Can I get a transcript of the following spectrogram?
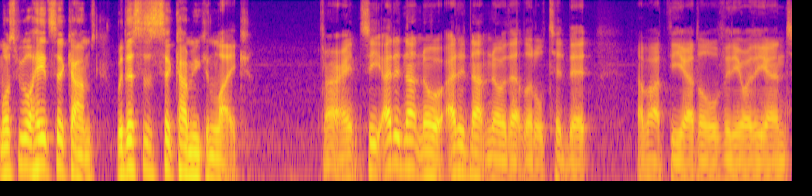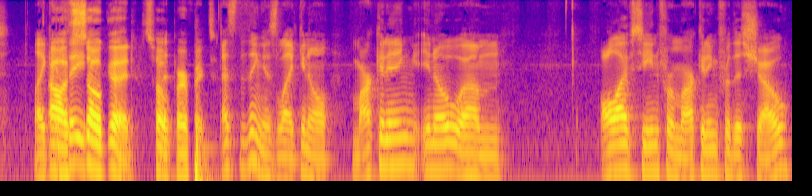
Most people hate sitcoms, but this is a sitcom you can like. All right. See, I did not know. I did not know that little tidbit about the, uh, the little video at the end. Like, Oh, it's they- so good, so But- perfect. That's the thing is like you know marketing. You know, um, all I've seen for marketing for this show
